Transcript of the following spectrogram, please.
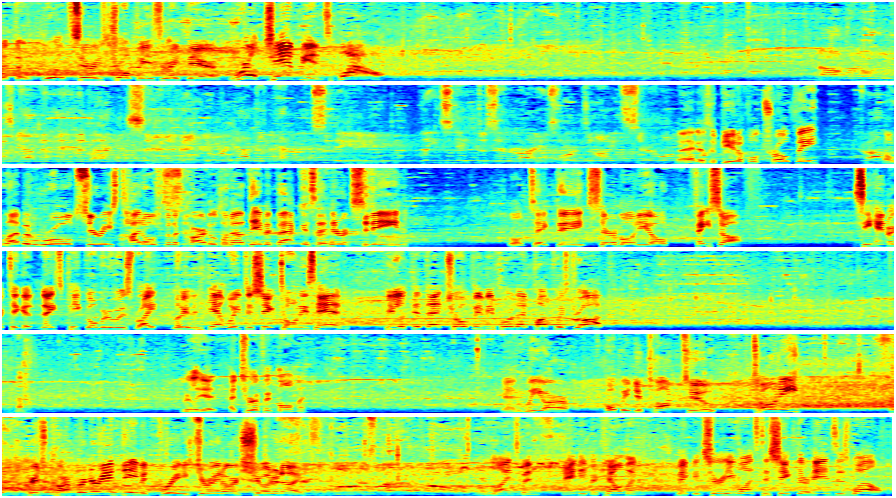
that the World Series trophy is right there. World champions, wow! Now will Blues captain David Backes and Vancouver captain Henrik Sedin please skate to center ice for tonight's ceremony. That is a beautiful trophy. 11 World Series titles for the Cardinals, and now David Backes and Henrik Sedin will take the ceremonial face-off. See Henrik take a nice peek over to his right. Look at him, he can't wait to shake Tony's hand. He looked at that trophy before that puck was dropped. really a, a terrific moment. And we are hoping to talk to Tony, Chris Carpenter, and David Freese during our show tonight. And linesman Andy McElman making sure he wants to shake their hands as well.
